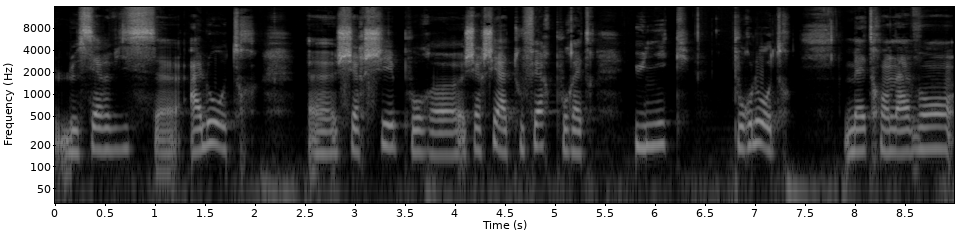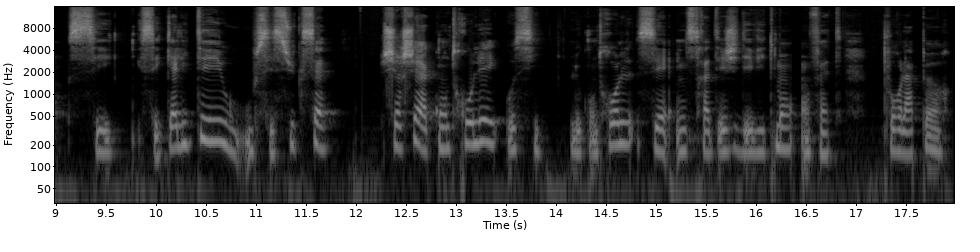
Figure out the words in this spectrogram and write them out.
le service à l'autre, chercher pour chercher à tout faire pour être unique pour l'autre, mettre en avant ses, qualités ou ses succès, chercher à contrôler aussi le contrôle, c'est une stratégie d'évitement, en fait, pour la peur.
